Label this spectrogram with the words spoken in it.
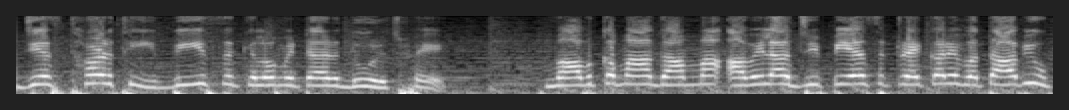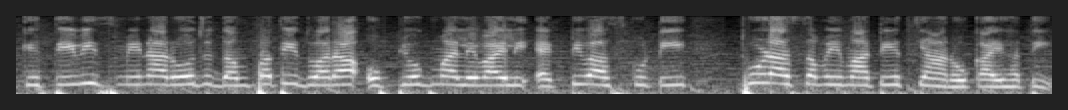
જે સ્થળથી વીસ કિલોમીટર દૂર છે. માવકમા ગામમાં આવેલા જીપીએસ ટ્રેકરે બતાવ્યું કે ત્રેવીસ મેના રોજ દંપતી દ્વારા ઉપયોગમાં લેવાયેલી એક્ટિવા સ્કૂટી થોડા સમય માટે ત્યાં રોકાઈ હતી.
